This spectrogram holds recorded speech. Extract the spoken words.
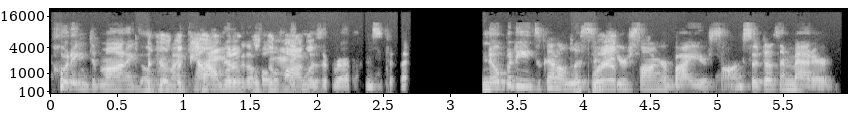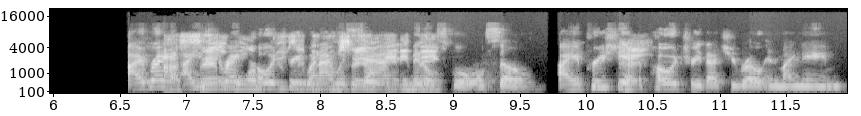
putting demonic Because over my the calendar calendar, the whole demonic. thing was a reference to that. Nobody's gonna listen Really? to your song or buy your song, so it doesn't matter. I write. I I, used to write poetry when I was sad in middle school, so I appreciate Hey. the poetry that you wrote in my name.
